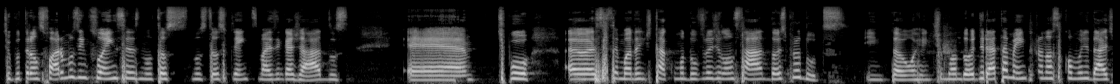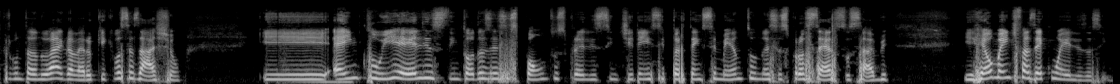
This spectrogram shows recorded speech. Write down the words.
Tipo, transforma os influencers no teus, nos teus clientes mais engajados. É, tipo, eh, essa semana a gente está com uma dúvida de lançar dois produtos. Então, a gente mandou diretamente para nossa comunidade perguntando: ai, galera, o que, que vocês acham? E é incluir eles em todos esses pontos para eles sentirem esse pertencimento nesses processos, sabe? E realmente fazer com eles, assim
